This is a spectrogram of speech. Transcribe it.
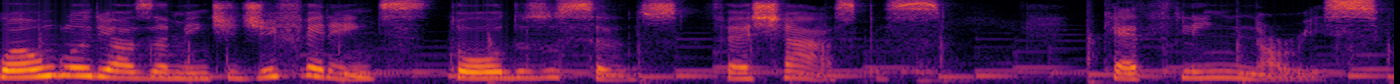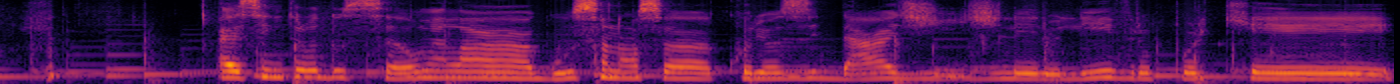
quão gloriosamente diferentes todos os santos. Fecha aspas. Kathleen Norris. Essa introdução ela aguça nossa curiosidade de ler o livro porque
